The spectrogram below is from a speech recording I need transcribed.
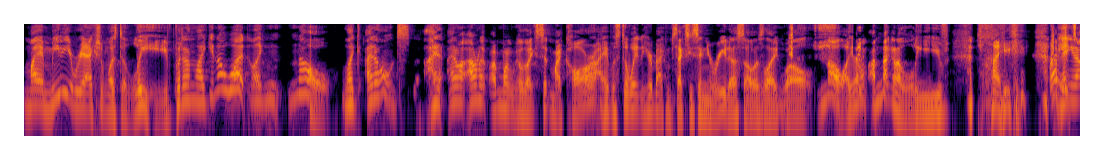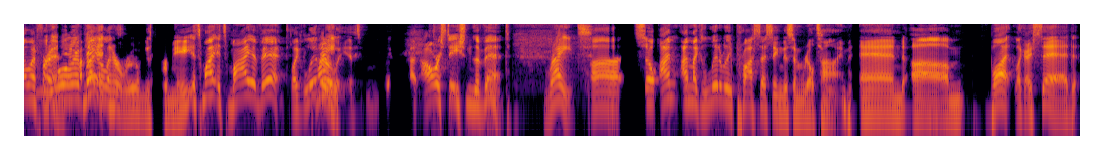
my immediate reaction was to leave, but I'm like, you know what? Like, no, like I don't, I, I don't, I don't. I'm gonna like sit in my car. I was still waiting to hear back from Sexy Senorita, so I was like, well, no, I am not gonna leave. Like, right, I'm hanging out with my friend. I'm not gonna let her ruin this for me. It's my, it's my event. Like literally, right. it's our station's event. Right. Uh, so I'm, I'm like literally processing this in real time, and um, but like I said,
